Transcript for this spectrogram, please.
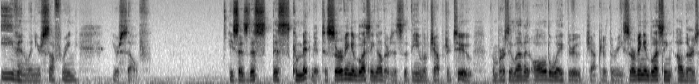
even when you're suffering yourself. He says this this commitment to serving and blessing others, it's the theme of chapter 2 from verse 11 all the way through chapter 3. Serving and blessing others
